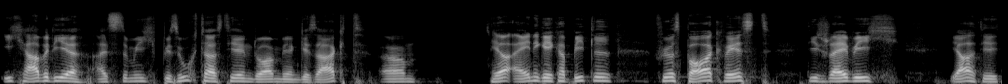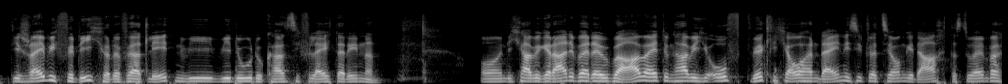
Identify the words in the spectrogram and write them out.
Ich habe dir, als du mich besucht hast hier in Dornbirn, gesagt, ähm, ja, einige Kapitel fürs Power Quest, die schreibe ich, ja, die, die schreibe ich für dich oder für Athleten wie, wie du, du kannst dich vielleicht erinnern. Und ich habe gerade bei der Überarbeitung habe ich oft wirklich auch an deine Situation gedacht, dass du einfach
